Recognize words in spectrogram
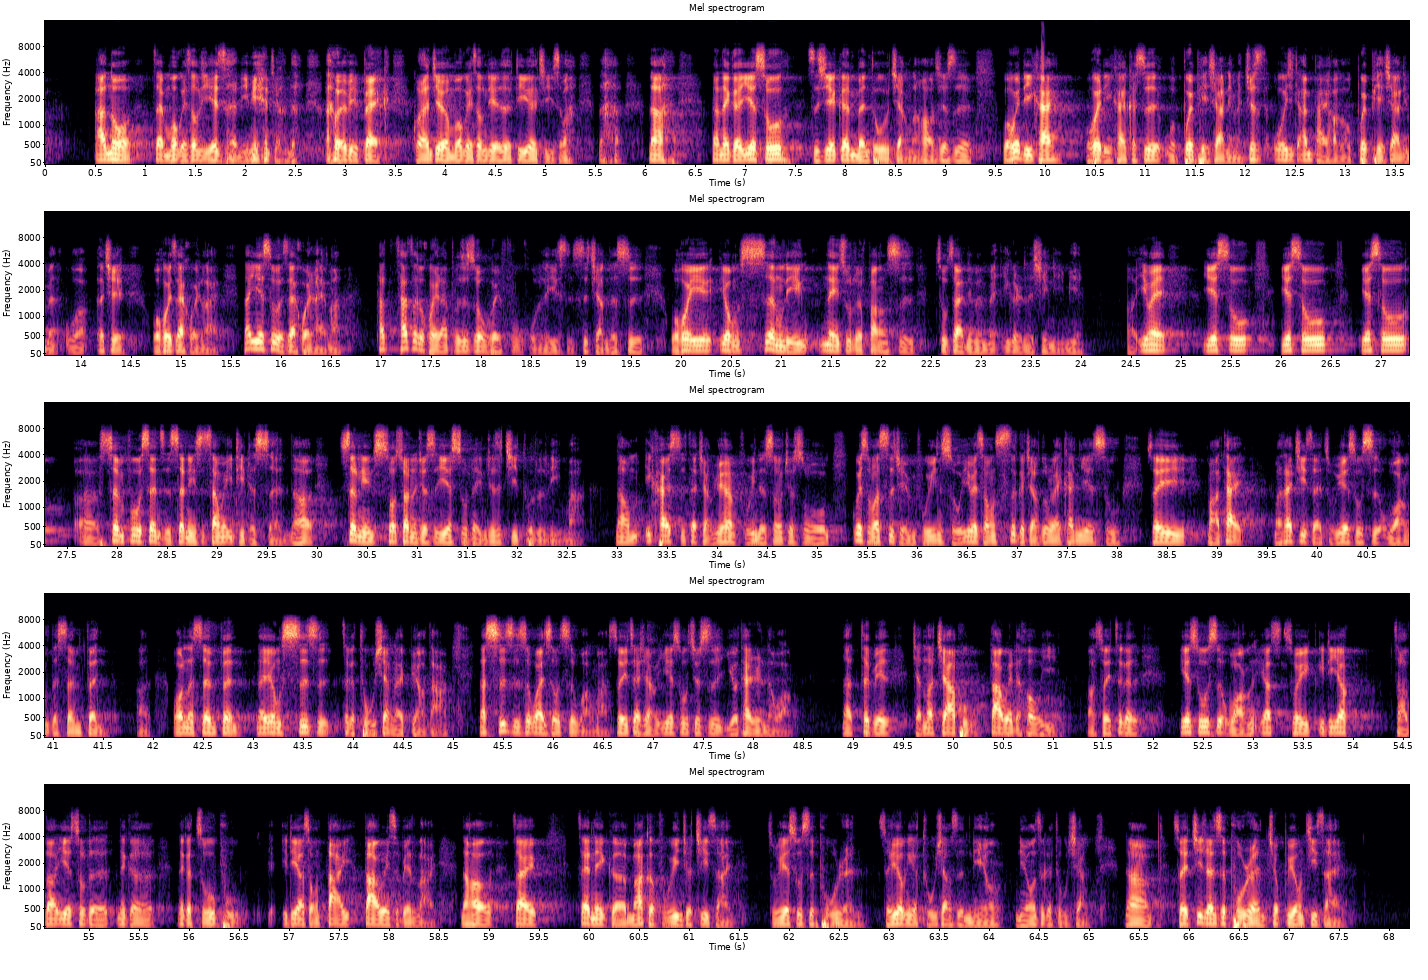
阿诺在《魔鬼终结者》里面讲的，I will be back，果然就有《魔鬼终结者》第二集是吧？那那那那个耶稣直接跟门徒讲了哈，就是我会离开，我会离开，可是我不会撇下你们，就是我已经安排好了，我不会撇下你们，我而且我会再回来。那耶稣也再回来吗？他他这个回来不是说我会复活的意思，是讲的是我会用圣灵内住的方式住在你们每一个人的心里面啊，因为耶稣耶稣耶稣。呃，圣父、圣子、圣灵是三位一体的神，然后圣灵说穿了就是耶稣的灵，就是基督的灵嘛。那我们一开始在讲约翰福音的时候就说，为什么四卷福音书？因为从四个角度来看耶稣，所以马太马太记载主耶稣是王的身份啊，王的身份，那用狮子这个图像来表达，那狮子是万兽之王嘛，所以在讲耶稣就是犹太人的王。那特别讲到家谱，大卫的后裔啊，所以这个耶稣是王，要所以一定要找到耶稣的那个那个族谱。一定要从大大卫这边来，然后在在那个马可福音就记载主耶稣是仆人，所以用一个图像是牛牛这个图像。那所以既然是仆人，就不用记载，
